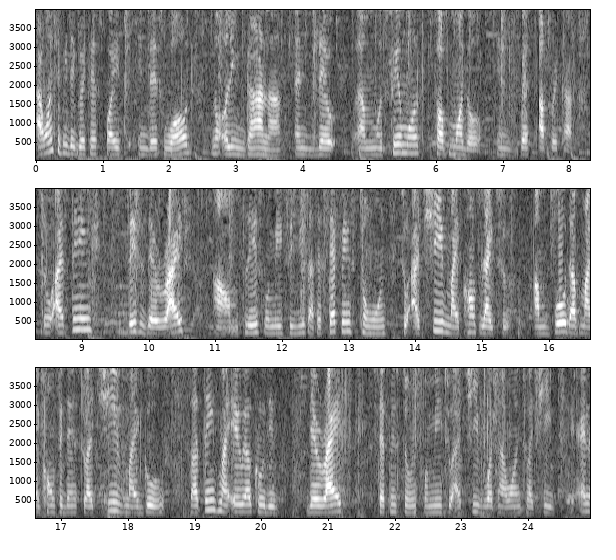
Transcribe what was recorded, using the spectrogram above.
I want to be the greatest poet in this world, not only in Ghana, and the um, most famous top model in West Africa. So I think this is the right um, place for me to use as a stepping stone to achieve my confidence, like to um, build up my confidence to achieve my goals. So I think my area code is the right stepping stone for me to achieve what I want to achieve. And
